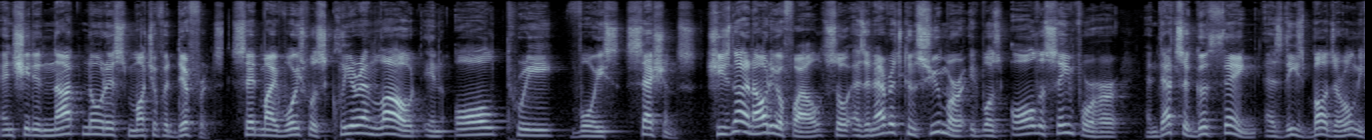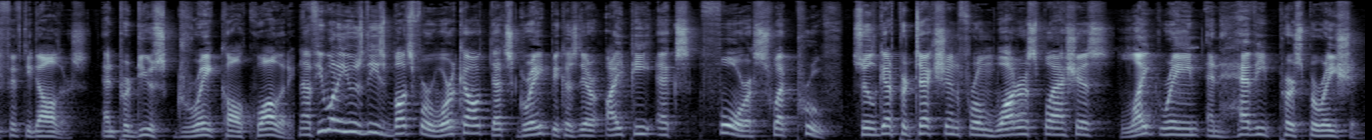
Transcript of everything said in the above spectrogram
and she did not notice much of a difference. Said my voice was clear and loud in all three voice sessions. She's not an audiophile, so as an average consumer, it was all the same for her, and that's a good thing as these buds are only $50 and produce great call quality. Now, if you want to use these buds for a workout, that's great because they're IPX4 sweat proof. So you'll get protection from water splashes, light rain, and heavy perspiration.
